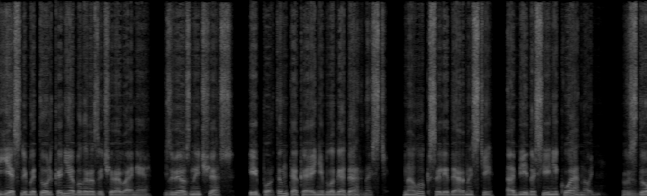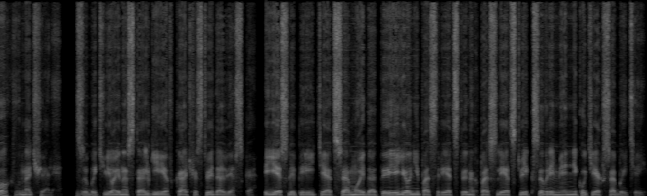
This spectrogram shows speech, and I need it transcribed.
если бы только не было разочарования, звездный час, и потом такая неблагодарность, налог солидарности, обида синекуанонь, вздох в начале, забытье и ностальгия в качестве довеска. Если перейти от самой даты ее непосредственных последствий к современнику тех событий,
